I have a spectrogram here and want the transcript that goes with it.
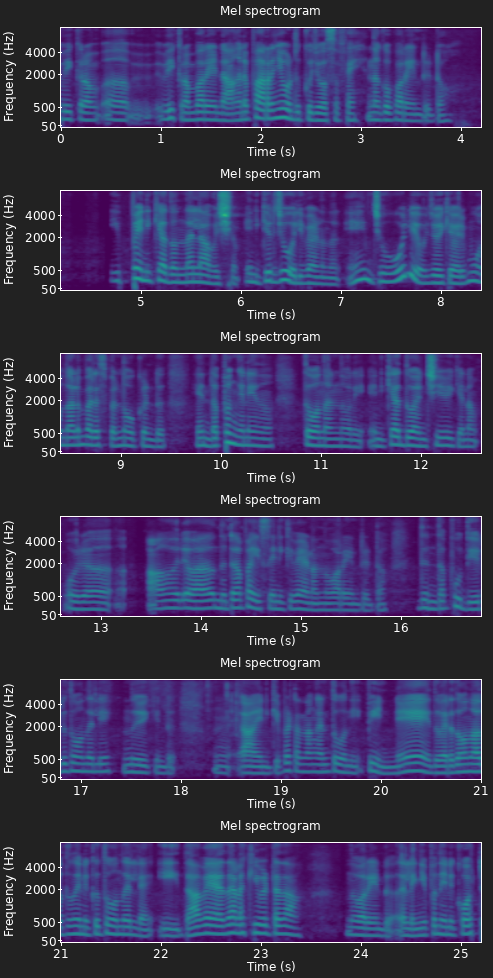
വിക്രം വിക്രം പറയണ്ട അങ്ങനെ പറഞ്ഞു കൊടുക്കും ജോസഫേ എന്നൊക്കെ പറയുന്നുണ്ട് കേട്ടോ ഇപ്പം എനിക്ക് അതൊന്നല്ല ആവശ്യം എനിക്കൊരു ജോലി വേണമെന്ന് ഏ ജോലിയോ? ചോദിക്കുക അവർ മൂന്നാളും പരസ്പരം നോക്കുന്നുണ്ട് എന്താ ഇപ്പം എങ്ങനെയെന്ന് തോന്നണമെന്ന് പറയും. എനിക്ക് അധ്വാനിച്ച് ജീവിക്കണം. ഒരു ആ ഒരു എന്നിട്ട് ആ പൈസ എനിക്ക് വേണം എന്ന് പറയുന്നുണ്ട് കേട്ടോ ഇതെന്താ പുതിയൊരു തോന്നലേ എന്ന് ചോദിക്കുന്നുണ്ട് ആ എനിക്ക് പെട്ടെന്ന് അങ്ങനെ തോന്നി. പിന്നെ ഇതുവരെ തോന്നാത്തത് നിനക്ക് തോന്നല്ലേ? ഇതാ വേദം ഇളക്കി വിട്ടതാ എന്ന് പറയുന്നുണ്ട് അല്ലെങ്കിൽ ഇപ്പം നിനക്ക് ഒറ്റ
